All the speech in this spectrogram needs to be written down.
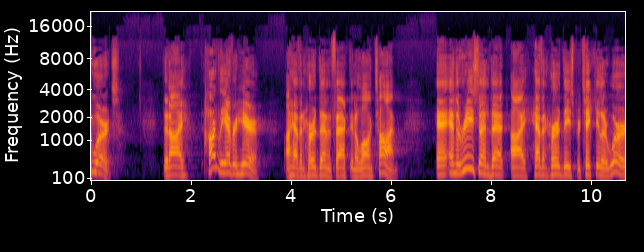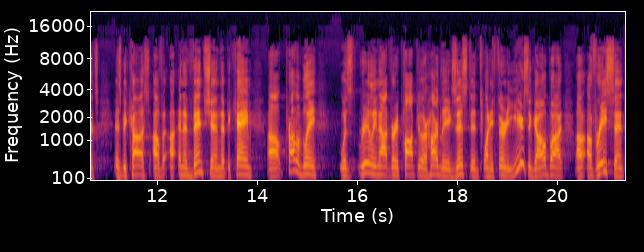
words that I hardly ever hear. I haven't heard them, in fact, in a long time. And, the reason that I haven't heard these particular words is because of uh, an invention that became uh, probably was really not very popular, hardly existed 20, 30 years ago, but uh, of recent,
